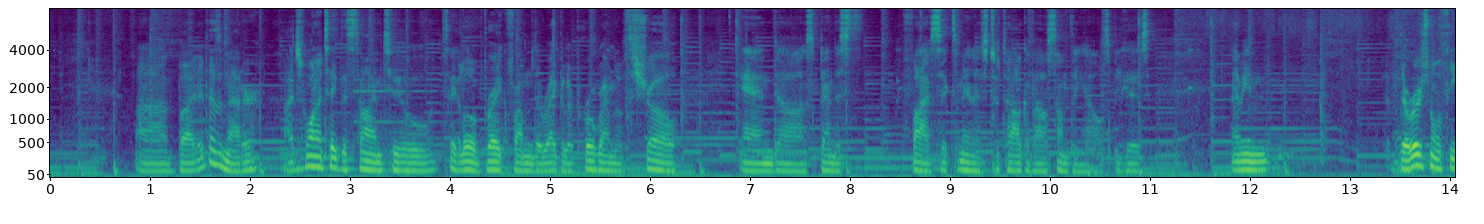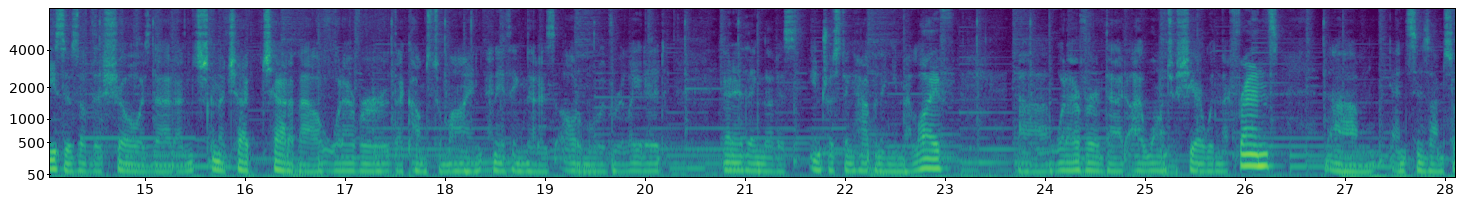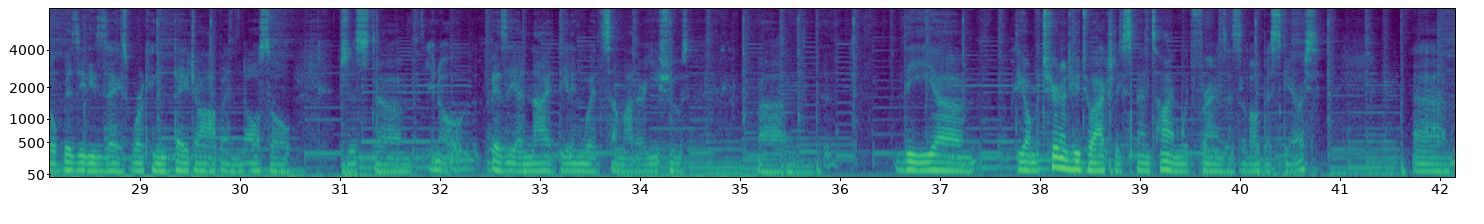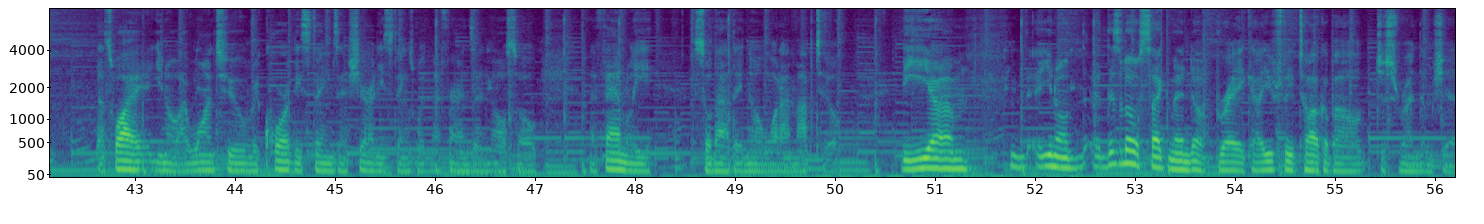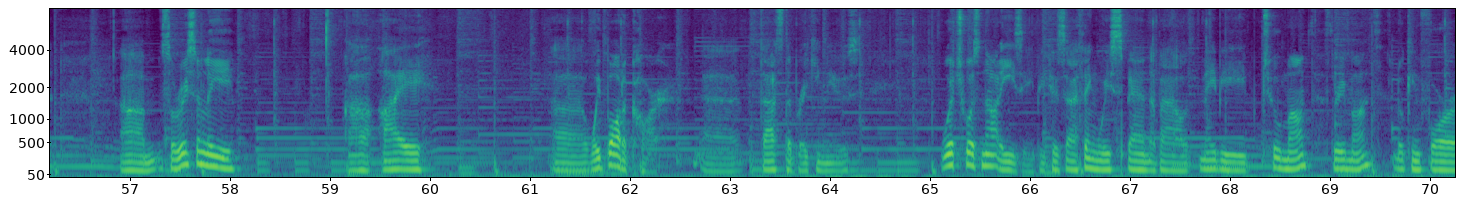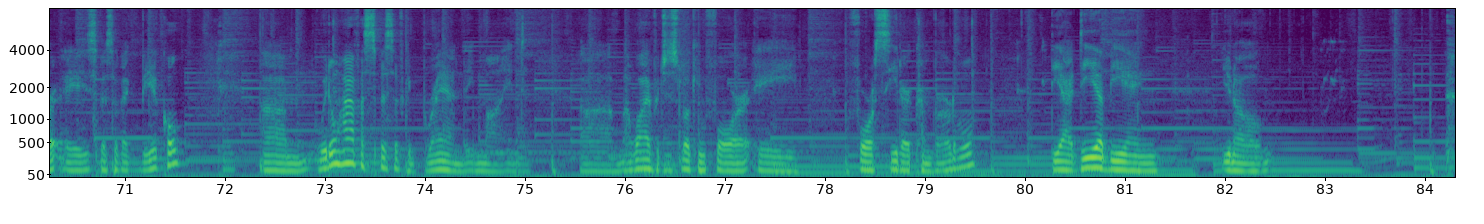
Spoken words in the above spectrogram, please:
Uh, but it doesn't matter. I just want to take this time to take a little break from the regular program of the show and uh, spend this five, six minutes to talk about something else because, I mean, the original thesis of this show is that I'm just to check, chat about whatever that comes to mind, anything that is automotive related, anything that is interesting happening in my life, uh, whatever that I want to share with my friends. Um, and since I'm so busy these days, working day job and also just um, you know busy at night dealing with some other issues, um, the um, the opportunity to actually spend time with friends is a little bit scarce. Um, that's why you know I want to record these things and share these things with my friends and also my family, so that they know what I'm up to. The um, you know this little segment of break, I usually talk about just random shit. Um, so recently, uh, I uh, we bought a car. Uh, that's the breaking news which was not easy because I think we spent about maybe two months, three months looking for a specific vehicle. Um, we don't have a specific brand in mind. Uh, my wife was just looking for a four seater convertible. The idea being, you know,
